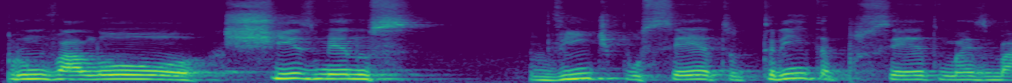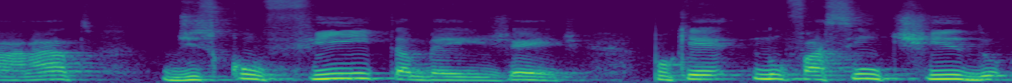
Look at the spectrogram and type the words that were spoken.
por um valor X menos 20%, 30% mais barato. Desconfie também, gente, porque não faz sentido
